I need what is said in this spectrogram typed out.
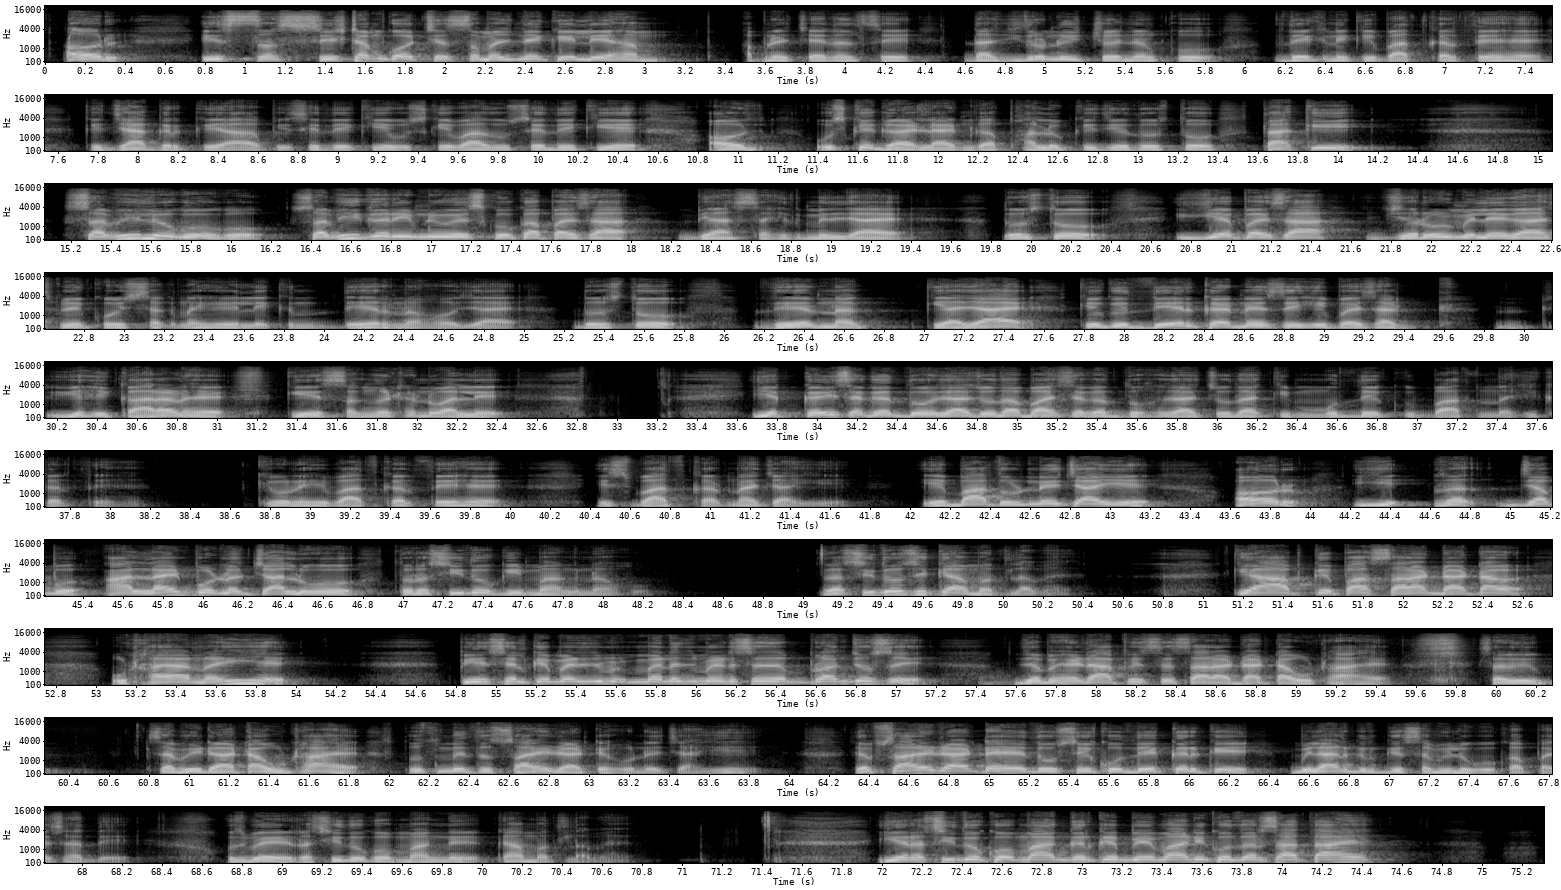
और इस सिस्टम को अच्छे समझने के लिए हम अपने चैनल से द ज़ीरो न्यूज़ चैनल को देखने की बात करते हैं कि जा करके आप इसे देखिए, उसके बाद उसे देखिए और उसके गाइडलाइन का फॉलो कीजिए दोस्तों, ताकि सभी लोगों को, सभी गरीब निवेशकों का पैसा ब्याज सहित मिल जाए। दोस्तों ये पैसा ज़रूर मिलेगा, इसमें कोई शक नहीं है, लेकिन देर ना हो जाए। दोस्तों, देर न किया जाए क्योंकि देर करने से ही पैसा यही कारण है कि संगठन वाले इक्कीस अगस्त दो हज़ार चौदह बाईस अगस्त दो हज़ार चौदह की मुद्दे की बात नहीं करते हैं क्यों नहीं बात करते हैं? इस बात करना चाहिए। ये बात उड़नी चाहिए। और ये र, जब ऑनलाइन पोर्टल चालू हो तो रसीदों की मांग ना हो। रसीदों से क्या मतलब है? क्या आपके पास सारा डाटा उठाया नहीं है? पीएसएल के मैनेजमेंट से ब्रांचों से, जब हेड ऑफ़िस से सारा डाटा उठा है, सभी सभी डाटा उठा है तो उसमें तो सारे डाटे होने चाहिए। जब सारे डाटे हैं तो उसी को देख करके, मिलान करके सभी लोगों का पैसा दे। उसमें रसीदों को मांगने का क्या मतलब है। ये रसीदों को मांग करके बेमानी को दर्शाता है,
